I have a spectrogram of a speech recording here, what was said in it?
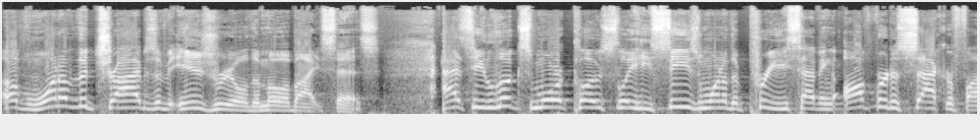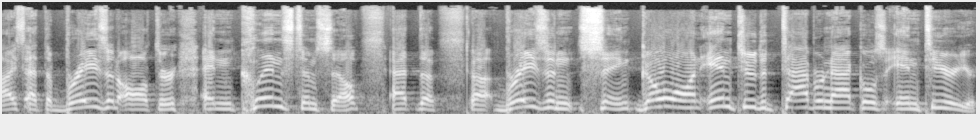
of one of the tribes of Israel, the Moabite says. As he looks more closely, he sees one of the priests having offered a sacrifice at the brazen altar and cleansed himself at the uh, brazen sink go on into the tabernacle's interior.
